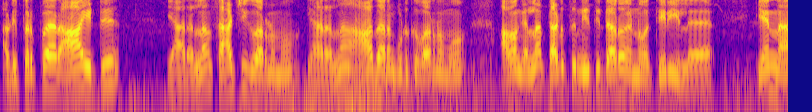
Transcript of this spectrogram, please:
அப்படி ப்ரிப்பேர் ஆகிட்டு யாரெல்லாம் சாட்சிக்கு வரணுமோ யாரெல்லாம் ஆதாரம் கொடுக்க வரணுமோ அவங்கெல்லாம் தடுத்து நிறுத்திட்டாரோ என்னவோ தெரியல. ஏன்னா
